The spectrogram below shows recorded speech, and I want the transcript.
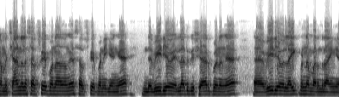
நம்ம சேனலை சப்ஸ்கிரைப் பண்ணாதவங்க சப்ஸ்கிரைப் பண்ணிக்கோங்க. இந்த வீடியோ எல்லாத்துக்கும் ஷேர் பண்ணுங்க. வீடியோ லைக் பண்ண மறந்துடாதீங்க.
